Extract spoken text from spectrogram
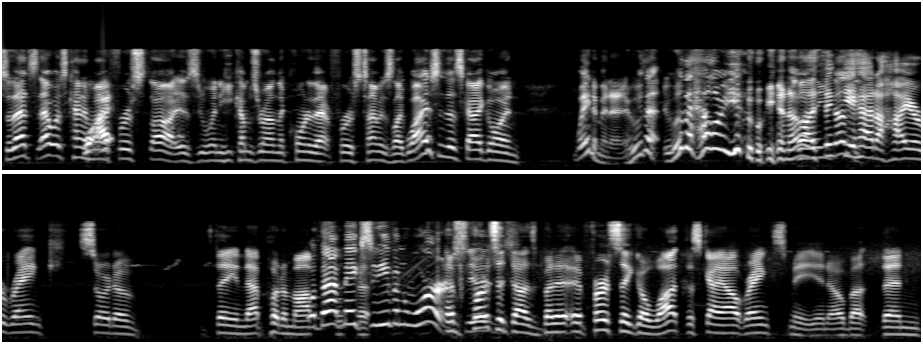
So that's that was kind of Well, my I- first thought is when he comes around the corner that first time is like, why isn't this guy going? Wait a minute, who that? Who the hell are you? You know? well, I And think he doesn't. had a higher rank sort of thing that put him off. Well, that uh, makes it even worse. Of course It's- it does, but at at first they go, "What? This guy outranks me," you know. But then,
